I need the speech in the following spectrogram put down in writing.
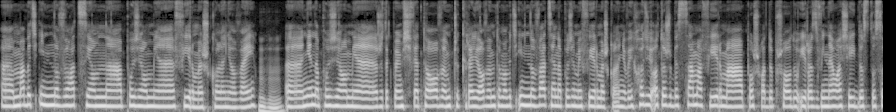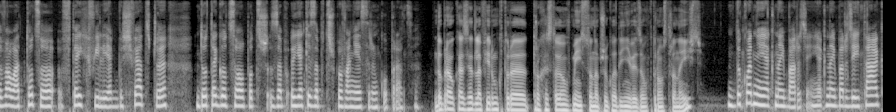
ma być innowacją na poziomie firmy szkoleniowej, mhm. E, nie na poziomie, że tak powiem, światowym czy krajowym. To ma być innowacja na poziomie firmy szkoleniowej. Chodzi o to, żeby sama firma poszła do przodu i rozwinęła się i dostosowała to, co w tej chwili jakby świadczy, do tego, co jakie zapotrzebowanie jest rynku pracy. Dobra okazja dla firm, które trochę stoją w miejscu na przykład i nie wiedzą, w którą stronę iść? Dokładnie jak najbardziej. Jak najbardziej tak.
